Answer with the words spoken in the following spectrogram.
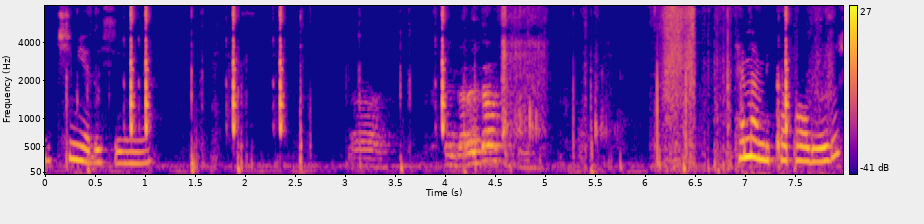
bir çim yerleştirelim ya. Sen garajda mısın? Hemen bir kapı alıyoruz.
